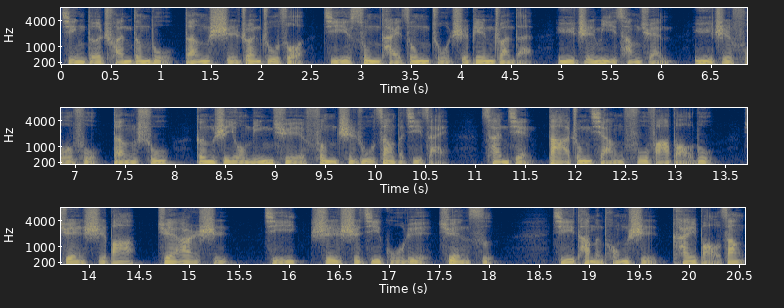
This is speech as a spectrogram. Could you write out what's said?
景德传灯录》等史传著作及宋太宗主持编撰的《御制秘藏权》《御制佛赋》等书，更是有明确奉敕入藏的记载。参见《大中祥佛法宝录》卷十八、卷二十及《世世纪古略》卷四，及他们同事开宝藏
